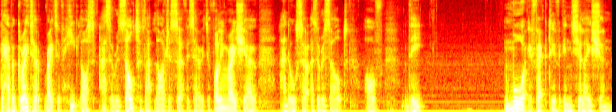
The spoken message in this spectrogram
they have a greater rate of heat loss as a result of that larger surface area to volume ratio and also as a result of the more effective insulation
